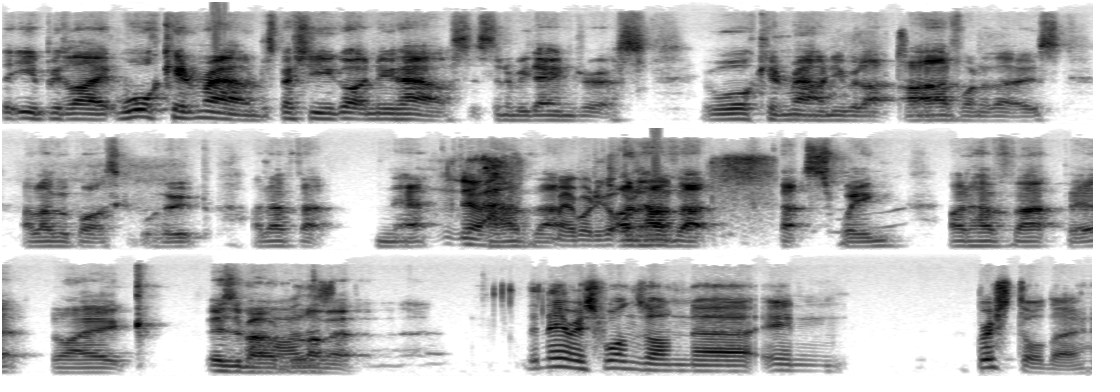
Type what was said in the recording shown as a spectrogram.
that you'd be like walking around, especially you got a new house. It's going to be dangerous. You're walking around, you'd be like, I'll have one of those. I'll have a basketball hoop. I'd have that net. I'd have that. mate, what do you got I'd have that? that that swing. I'd have that bit. Like Isabel Oh, would love it. The nearest one's on uh, in Bristol though.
